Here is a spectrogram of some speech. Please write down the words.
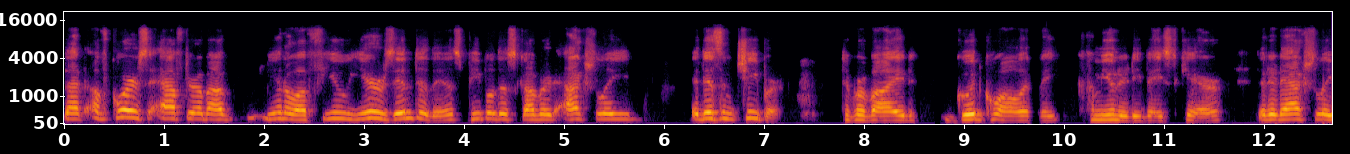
that of course after about you know a few years into this people discovered actually it isn't cheaper to provide good quality community-based care that it actually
